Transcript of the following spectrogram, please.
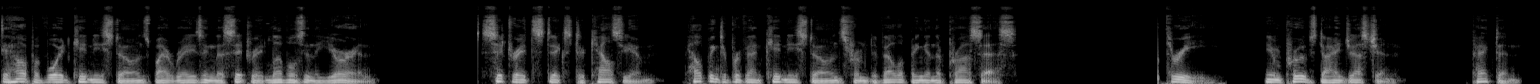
to help avoid kidney stones by raising the citrate levels in the urine. Citrate sticks to calcium, helping to prevent kidney stones from developing in the process. 3. Improves digestion. Pectin,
